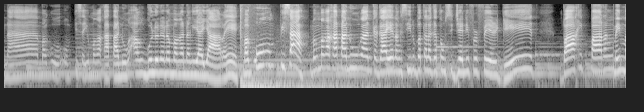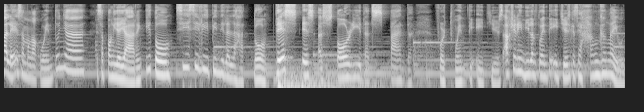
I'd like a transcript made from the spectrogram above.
na, mag-uumpisa yung mga katanungan. Ang gulo na ng mga nangyayari. Mag-uumpisa ng mga katanungan kagaya ng sino ba talaga tong si Jennifer Fairgate? Bakit parang may mali sa mga kwento niya? Sa pangyayaring ito, sisilipin nila lahat to. This is a story that spanned for 28 years. Actually, hindi lang 28 years kasi hanggang ngayon,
